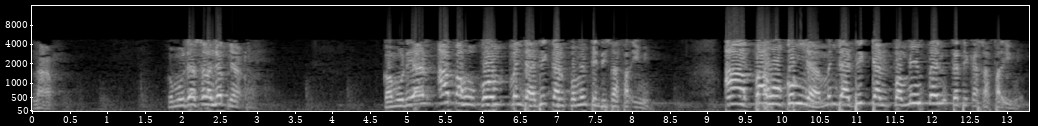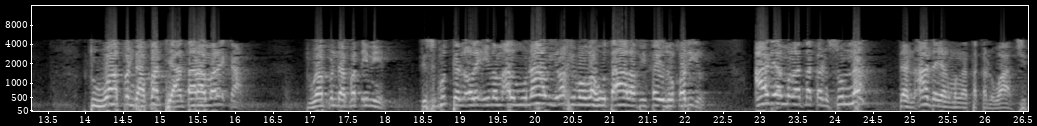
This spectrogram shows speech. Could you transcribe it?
Nah, kemudian selanjutnya, kemudian apa hukum menjadikan pemimpin di safar ini? Apa hukumnya menjadikan pemimpin ketika safar ini? Dua pendapat di antara mereka. Dua pendapat ini disebutkan oleh Imam Al-Munawi rahimahullahu taala fi Faidul Qadir. Ada yang mengatakan sunnah dan ada yang mengatakan wajib.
